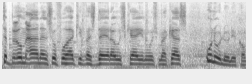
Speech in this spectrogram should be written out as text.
تبعوا معنا نشوفوها كيفاش دايرة واش كاين واش ما كاش ونقولوا لكم.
